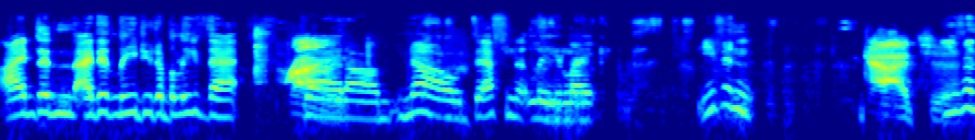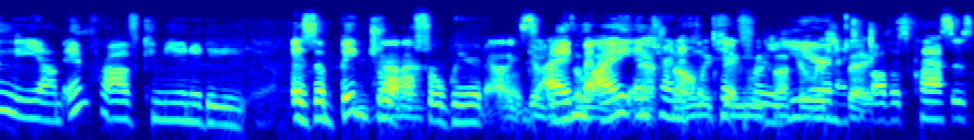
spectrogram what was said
I didn't I didn't lead you to believe that. Right. But um no, definitely like even Gotcha. even the um improv community is a big You draw gotta for weirdos. I the I interned at the pit for a year and I took all those classes.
